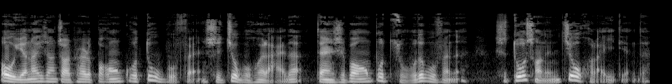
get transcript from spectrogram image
哦，原来一张照片的曝光过度部分是救不回来的，但是曝光不足的部分呢，是多少能救回来一点的。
